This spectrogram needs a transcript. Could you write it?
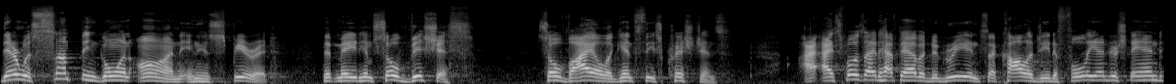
There was something going on in his spirit that made him so vicious, so vile against these Christians. I, I, suppose I'd have to have a degree in psychology to fully understand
